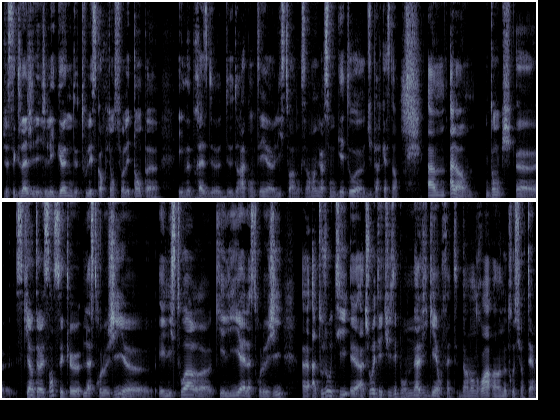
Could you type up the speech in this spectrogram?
Je sais que là, j'ai les guns de tous les scorpions sur les tempes euh, et il me presse de, de, raconter l'histoire. Donc, c'est vraiment une version ghetto du Père Castor. alors, donc, ce qui est intéressant, c'est que l'astrologie et l'histoire qui est liée à l'astrologie a, toujours été, a toujours été utilisée pour naviguer, en fait, d'un endroit à un autre sur Terre.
